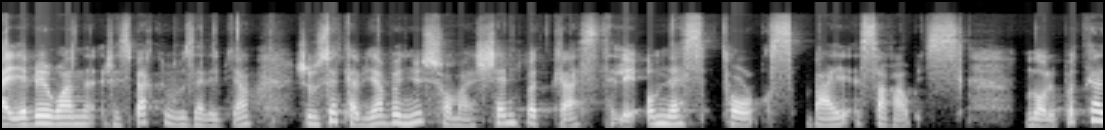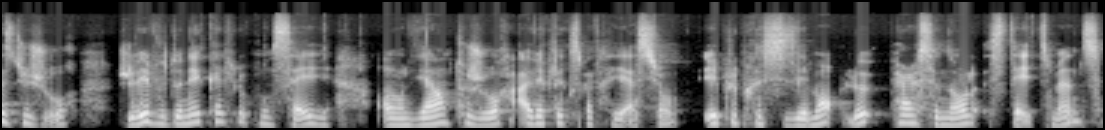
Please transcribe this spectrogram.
Hi everyone, j'espère que vous allez bien. Je vous souhaite la bienvenue sur ma chaîne podcast, les Omnes Talks by Sarah Wyss. Dans le podcast du jour, je vais vous donner quelques conseils en lien toujours avec l'expatriation et plus précisément le personal statement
